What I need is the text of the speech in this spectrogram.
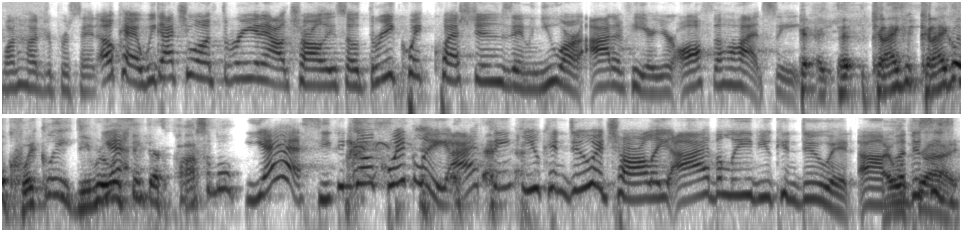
100%. Okay, we got you on three and out, Charlie. So three quick questions, and you are out of here. You're off the hot seat. Can, can I can I go quickly? Do you really think that's possible? Yes, you can go quickly. I think you can do it, Charlie. I believe you can do it. Um, but this try. is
